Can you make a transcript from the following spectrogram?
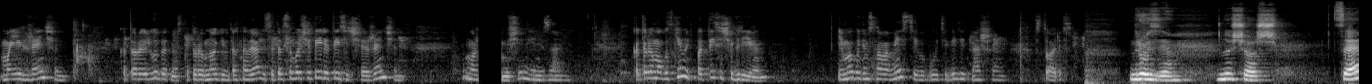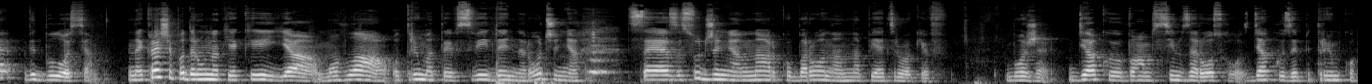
моих женщин, которые любят нас, которые многие вдохновлялись. Это всего 4 тысячи женщин, ну, может, мужчин, я не знаю, которые могут скинуть по 1000 гривен. И мы будем снова вместе, и вы будете видеть наши сторис. Друзі, ну що ж, це відбулося. Найкращий подарунок, який я могла отримати в свій день народження, це засудження наркобарона на 5 років. Боже, дякую вам всім за розголос, дякую за підтримку,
